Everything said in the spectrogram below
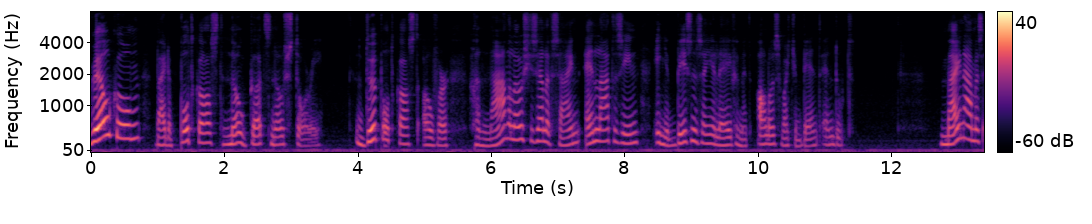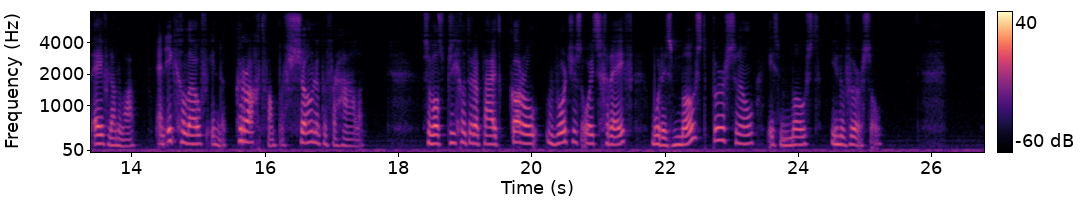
Welkom bij de podcast No Guts, No Story. De podcast over genadeloos jezelf zijn en laten zien in je business en je leven met alles wat je bent en doet. Mijn naam is Eve Lanois en ik geloof in de kracht van persoonlijke verhalen. Zoals psychotherapeut Carl Rogers ooit schreef: What is most personal is most universal.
